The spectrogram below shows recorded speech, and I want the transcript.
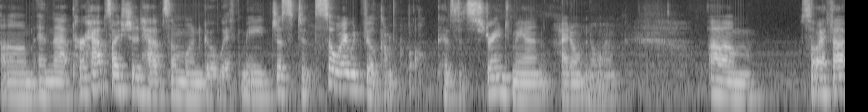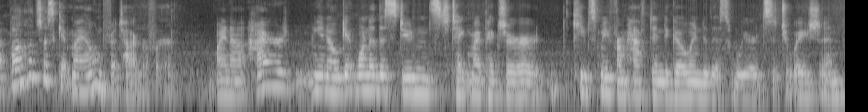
um, and that perhaps I should have someone go with me just to, so I would feel comfortable because it's a strange man. I don't know him. Um, so I thought, well, I'll just get my own photographer. Why not hire, you know, get one of the students to take my picture? Keeps me from having to go into this weird situation.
